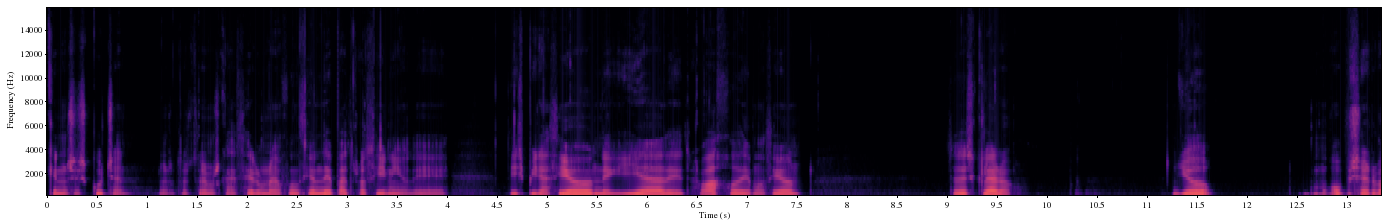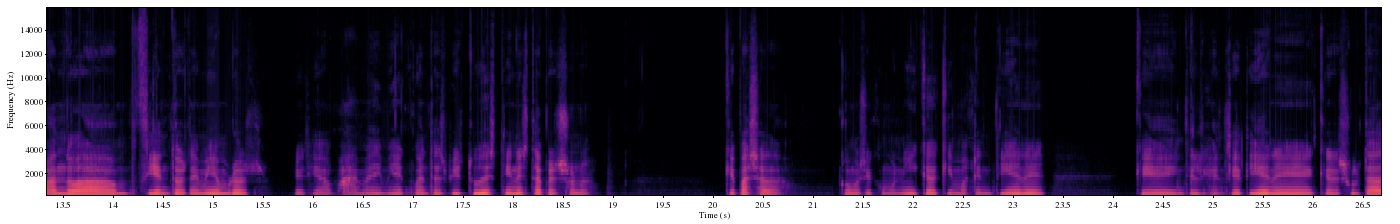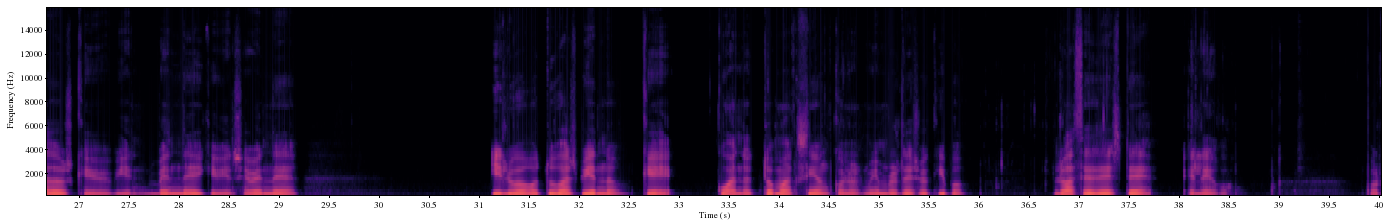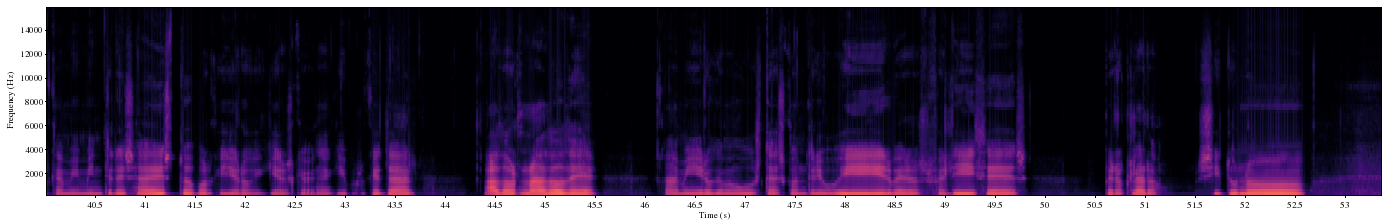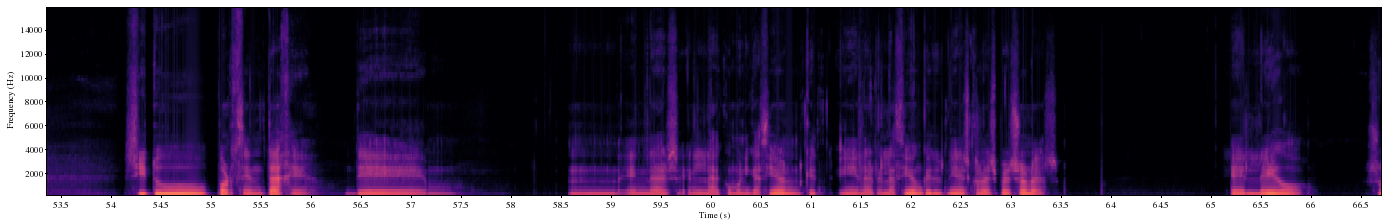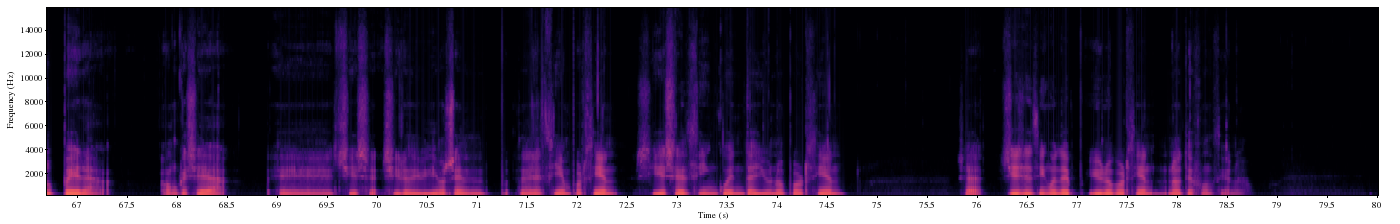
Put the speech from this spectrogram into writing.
que nos escuchan, nosotros tenemos que hacer una función de patrocinio, de, inspiración, de guía, de trabajo, de emoción. Entonces, claro, yo observando a cientos de miembros, yo decía, madre mía, cuántas virtudes tiene esta persona. Qué pasada. Cómo se comunica, qué imagen tiene, qué inteligencia tiene, qué resultados, qué bien vende y qué bien se vende. Y luego tú vas viendo que cuando toma acción con los miembros de su equipo, lo hace desde el ego. Porque a mí me interesa esto, porque yo lo que quiero es que venga aquí, porque tal. Adornado de a mí lo que me gusta es contribuir, veros felices. Pero claro, si tú no... Si tu porcentaje de Mm, en, la comunicación y en la relación que tú tienes con las personas, el ego supera, aunque sea, eh, si, si lo dividimos en, en el 100%, si es el 51%, o sea, si es el 51% no te funciona.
